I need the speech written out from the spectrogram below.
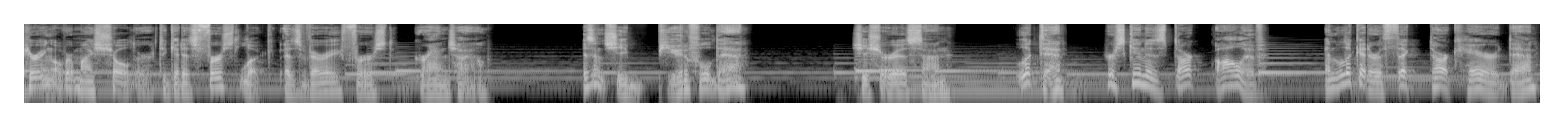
peering over my shoulder to get his first look at his very first grandchild. Isn't she beautiful, Dad? She sure is, son. Look, Dad, her skin is dark olive. And look at her thick, dark hair, Dad.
